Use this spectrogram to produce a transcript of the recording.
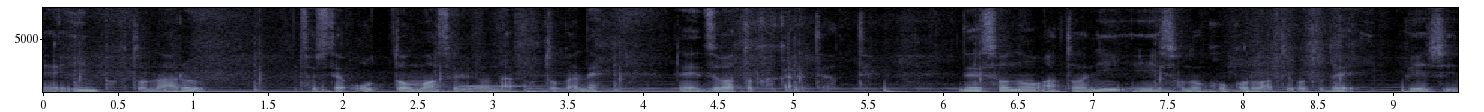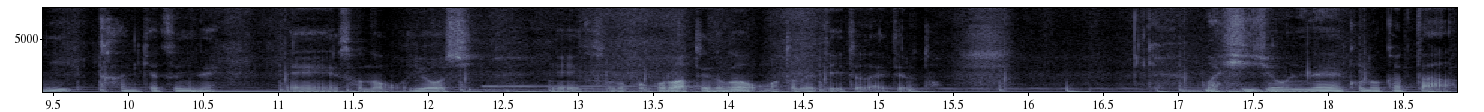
インパクトのあるそしておっと思わせるようなことがねズバッと書かれてあって。でその後にその心はということで1ページに簡潔にね、えー、その用紙、えー、その心はというのをまとめていただいていると。まあ、非常にねこの方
